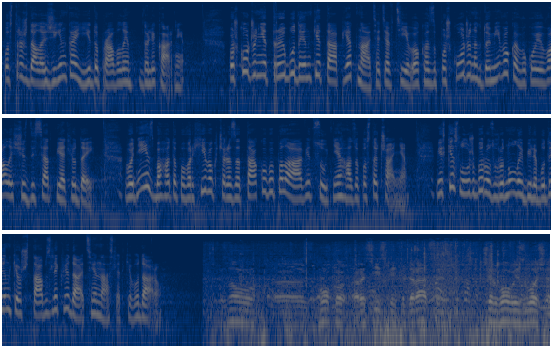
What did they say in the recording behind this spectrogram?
Постраждала жінка, її доправили до лікарні. Пошкоджені три будинки та 15 автівок. З пошкоджених домівок евакуювали 65 людей. В одній з багатоповерхівок через атаку БПЛА відсутнє газопостачання. Міські служби розгорнули біля будинків штаб з ліквідації наслідків удару. Знову боку Російської Федерації черговий злочин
